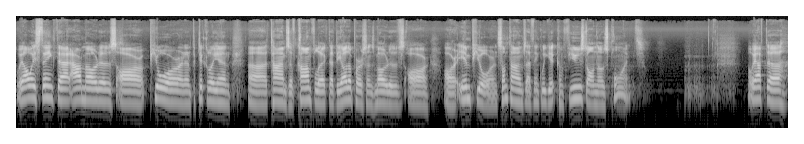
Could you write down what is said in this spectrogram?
we always think that our motives are pure, and particularly in uh, times of conflict, that the other person's motives are, are impure. And sometimes I think we get confused on those points. We have to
